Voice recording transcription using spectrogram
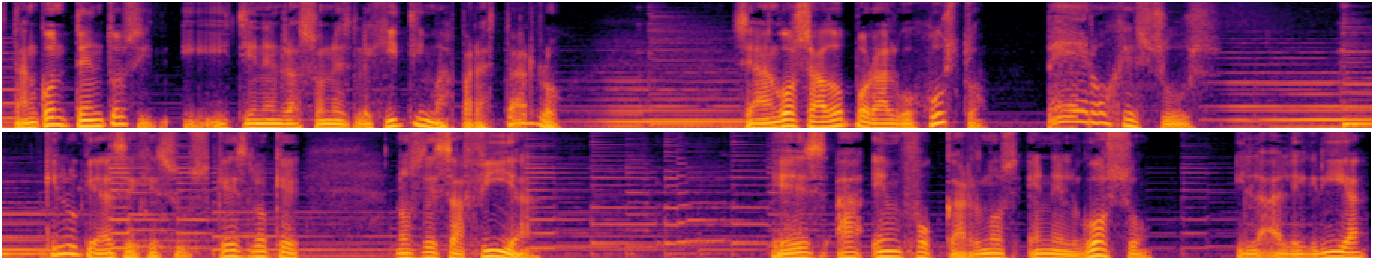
Están contentos y tienen razones legítimas para estarlo. Se han gozado por algo justo. Pero Jesús, ¿qué es lo que hace Jesús? ¿Qué es lo que nos desafía? Es a enfocarnos en el gozo y la alegría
